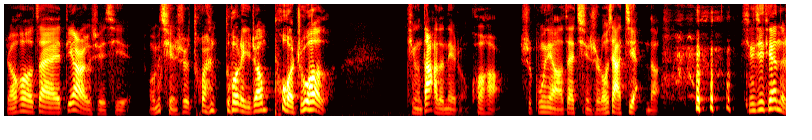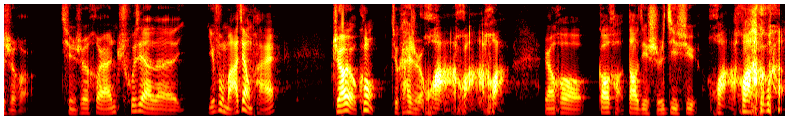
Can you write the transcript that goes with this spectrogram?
然后在第二个学期，我们寝室突然多了一张破桌子，挺大的那种（括号是姑娘在寝室楼下捡的 ）。星期天的时候，寝室赫然出现了一副麻将牌，只要有空就开始哗哗哗，然后高考倒计时继续画画画，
